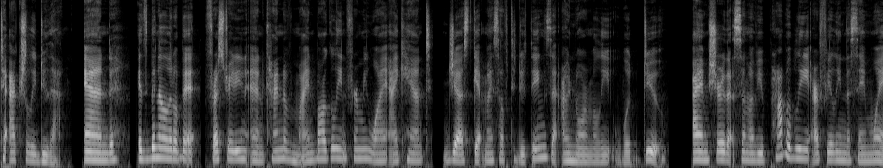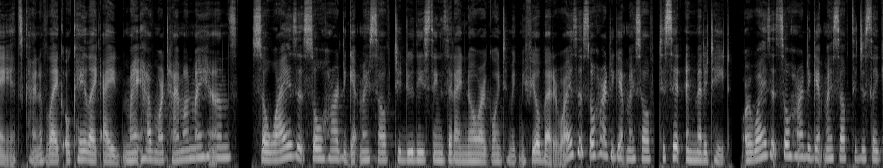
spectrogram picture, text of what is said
to actually do that. And it's been a little bit frustrating and kind of mind boggling for me why I can't just get myself to do things that I normally would do. I am sure that some of you probably are feeling the same way. It's kind of like, okay, like I might have more time on my hands, so, why is it so hard to get myself to do these things that I know are going to make me feel better? Why is it so hard to get myself to sit and meditate? Or why is it so hard to get myself to just like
